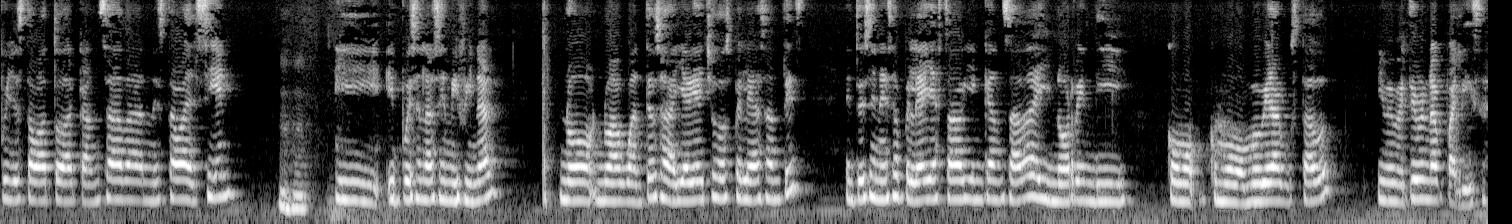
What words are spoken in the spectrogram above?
pues yo estaba toda cansada, no estaba al 100. Ujú. Y, y pues en la semifinal no, no aguanté, o sea, ya había hecho dos peleas antes, entonces en esa pelea ya estaba bien cansada y no rendí como, como me hubiera gustado y me metieron una paliza.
